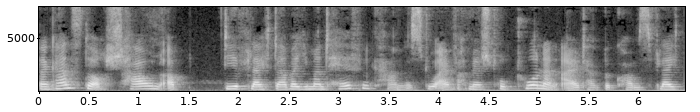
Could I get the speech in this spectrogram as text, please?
dann kannst du auch schauen, ob dir vielleicht dabei jemand helfen kann, dass du einfach mehr Struktur in deinen Alltag bekommst. Vielleicht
